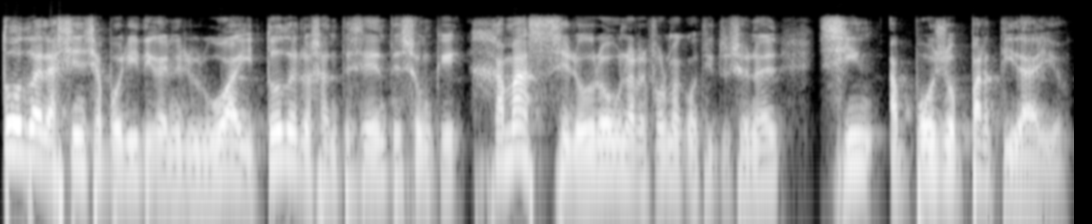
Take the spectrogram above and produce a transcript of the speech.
toda la ciencia política en el Uruguay y todos los antecedentes son que jamás se logró una reforma constitucional sin apoyo partidario.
